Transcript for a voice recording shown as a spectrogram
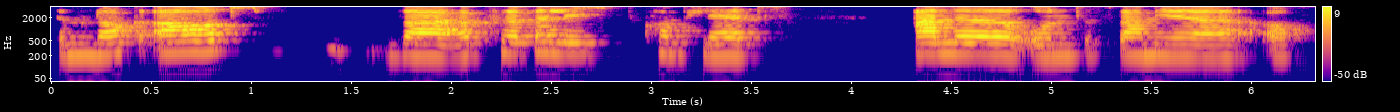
im Knockout, war körperlich komplett alle und es war mir auch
